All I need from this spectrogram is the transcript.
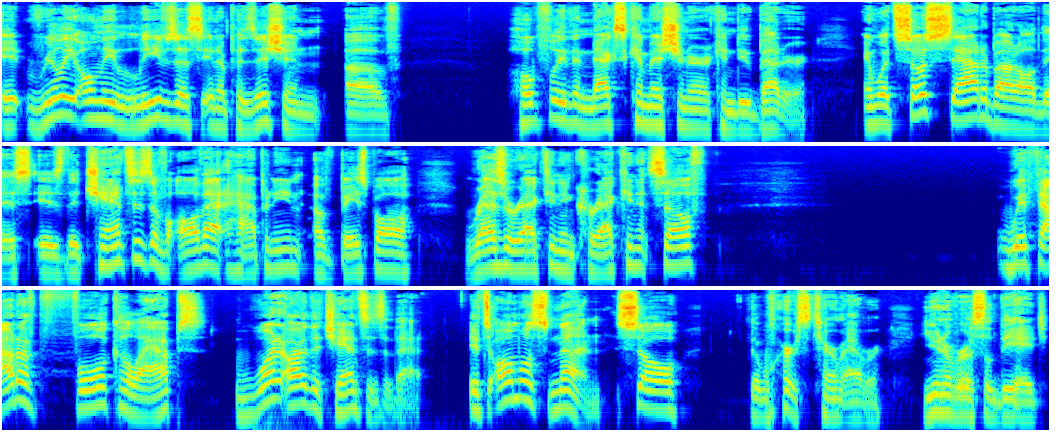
it really only leaves us in a position of hopefully the next commissioner can do better. And what's so sad about all this is the chances of all that happening, of baseball resurrecting and correcting itself without a full collapse, what are the chances of that? It's almost none. So, the worst term ever universal DH.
